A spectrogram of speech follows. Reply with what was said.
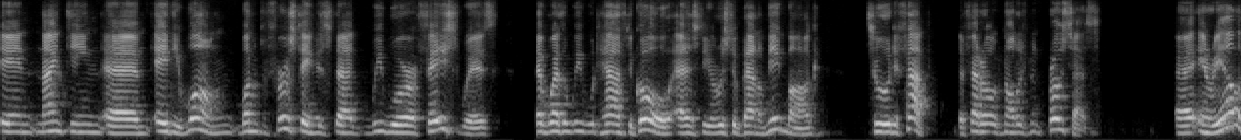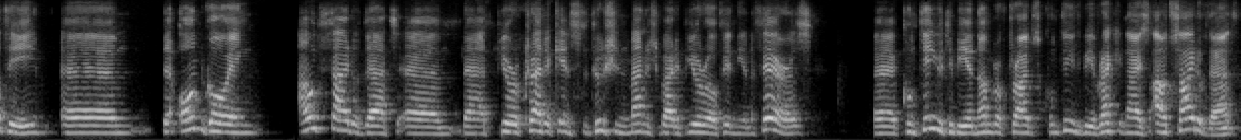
in 1981, one of the first things that we were faced with whether we would have to go as the Aroostook of Mi'kmaq through the FAP, the federal acknowledgement process. Uh, in reality, um, the ongoing outside of that, um, that bureaucratic institution managed by the Bureau of Indian Affairs, uh, continue to be a number of tribes continue to be recognized outside of that.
